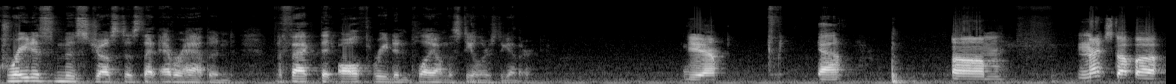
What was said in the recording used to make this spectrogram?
greatest misjustice that ever happened. The fact that all three didn't play on the Steelers together. Yeah. yeah. Um, next up, uh,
